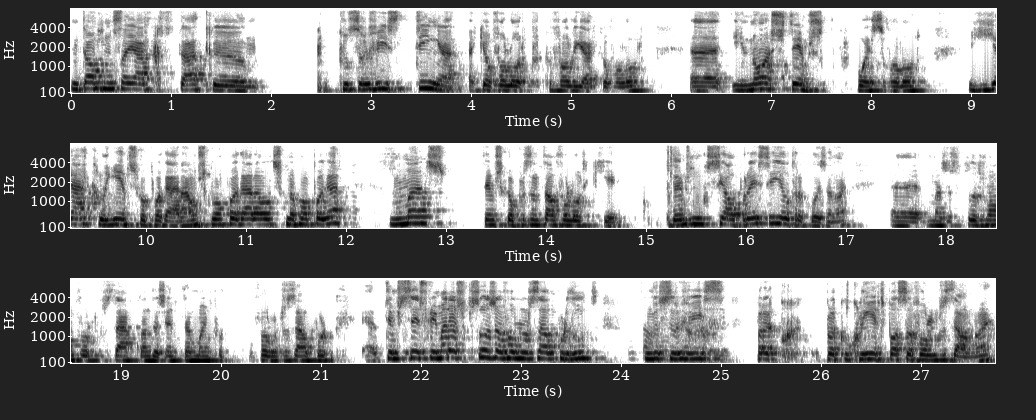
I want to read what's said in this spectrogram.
Então comecei a acreditar que, que o serviço tinha aquele valor, porque valia aquele valor, uh, e nós temos que propor esse valor. E há clientes para pagar, há uns que vão pagar, há outros que não vão pagar, mas temos que apresentar o valor que é. Podemos negociar o preço e é outra coisa, não é? Uh, mas as pessoas vão valorizar quando a gente também valorizar o produto. Uh, temos de ser as primeiras pessoas a valorizar o produto no serviço para, para que o cliente possa valorizar, não é?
